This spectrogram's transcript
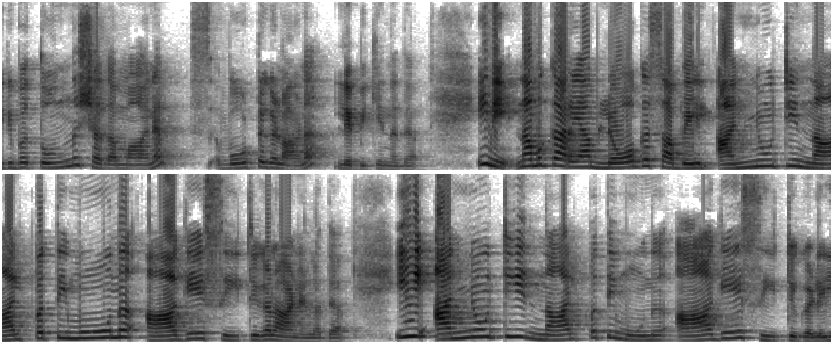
ഇരുപത്തൊന്ന് ശതമാനം വോട്ടുകളാണ് ലഭിക്കുന്നത്. ഇനി നമുക്കറിയാം ലോകസഭയിൽ അഞ്ഞൂറ്റി നാൽപ്പത്തി മൂന്ന് ആകെ സീറ്റുകളാണുള്ളത്. ഈ അഞ്ഞൂറ്റി നാൽപ്പത്തി മൂന്ന് ആകെ സീറ്റുകളിൽ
